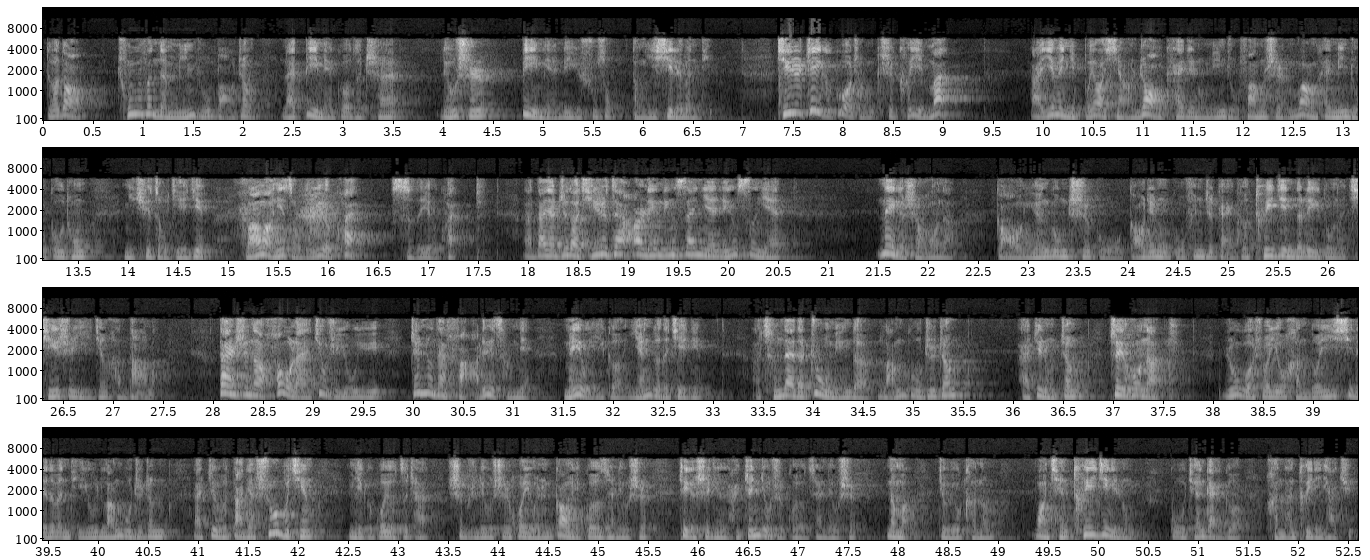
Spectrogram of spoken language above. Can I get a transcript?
得到充分的民主保证，来避免国有资产流失、避免利益输送等一系列问题。其实这个过程是可以慢，啊，因为你不要想绕开这种民主方式，绕开民主沟通，你去走捷径，往往你走得越快，死得越快。啊，大家知道，其实，在二零零三年、零四年那个时候呢，搞员工持股、搞这种股份制改革推进的力度呢，其实已经很大了。但是呢，后来就是由于真正在法律层面没有一个严格的界定，啊，存在的著名的狼顾之争，哎，这种争，最后呢，如果说有很多一系列的问题，有狼顾之争，哎，最后大家说不清你这个国有资产是不是流失，或有人告你国有资产流失，这个事情还真就是国有资产流失，那么就有可能往前推进这种股权改革很难推进下去。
